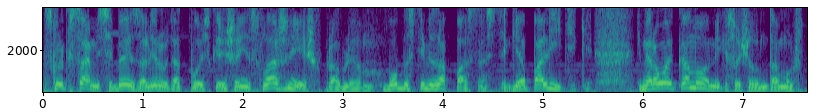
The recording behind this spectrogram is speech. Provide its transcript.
сколько сами себя изолируют от поиска решений сложнейших проблем в области безопасности, геополитики и мировой экономики, с учетом того, что,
